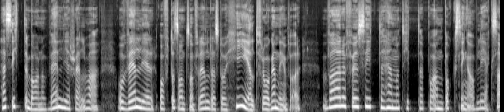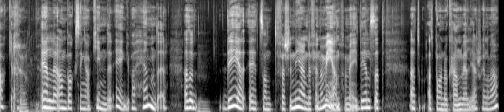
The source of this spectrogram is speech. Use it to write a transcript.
Här sitter barn och väljer själva. Och väljer ofta sånt som föräldrar står helt frågande inför. Varför sitter hen och tittar på unboxing av leksaker? Eller unboxing av Kinderägg? Vad händer? Alltså, Mm. det är ett sånt fascinerande fenomen för mig. Dels att, att, att barn då kan välja själva.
